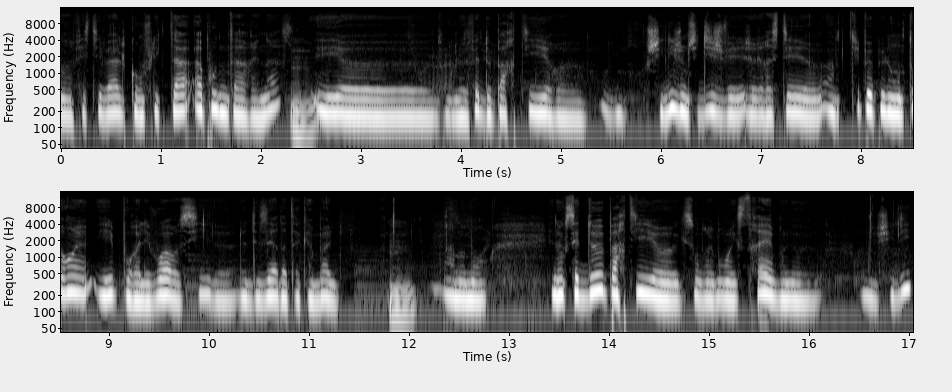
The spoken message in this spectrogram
un festival Conflicta à Punta Arenas. Mhm. Et le fait de partir au Chili, je me suis dit, je vais, je vais rester un petit peu plus longtemps et pour aller voir aussi le, désert d'Atacama mhm. à un moment. Et donc ces deux parties euh, qui sont vraiment extrêmes euh, du Chili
